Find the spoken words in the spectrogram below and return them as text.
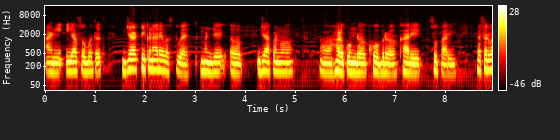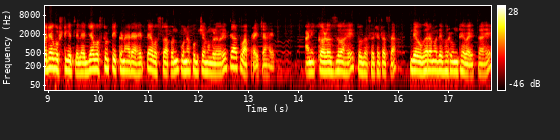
आणि यासोबतच ज्या टिकणाऱ्या वस्तू आहेत म्हणजे जे आपण हळकुंड खोबरं खारीक सुपारी या सर्व ज्या गोष्टी घेतलेल्या आहेत ज्या वस्तू टिकणाऱ्या आहेत त्या वस्तू आपण पुन्हा पुढच्या मंगळवारी त्याच वापरायच्या आहेत. आणि कळस जो आहे तो जसाच्या तसा देवघरामध्ये भरून ठेवायचा आहे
